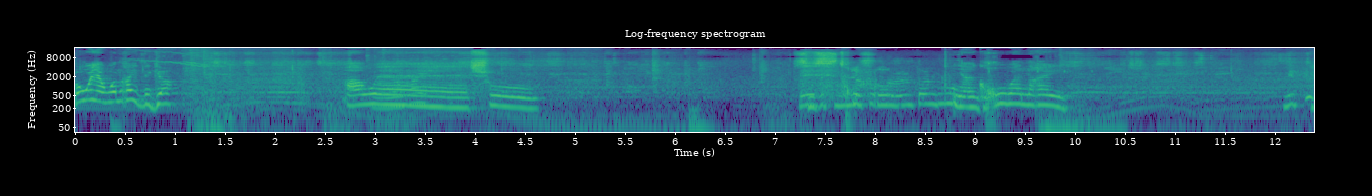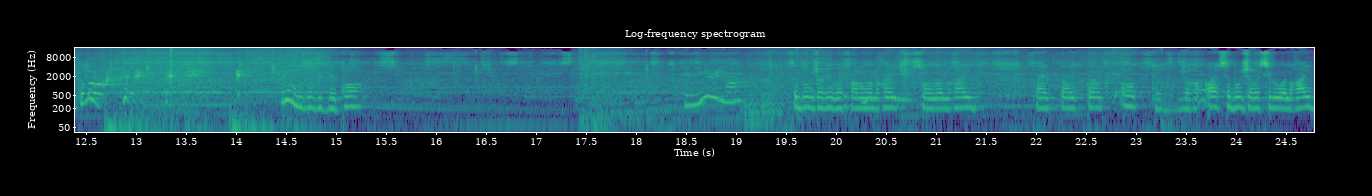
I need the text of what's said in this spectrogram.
Oh ouais, il y a un wall ride les gars. Ah ouais, chaud. C'est trop chaud. Il y a un gros wall ride. Mais comment Non, vous en faites pas. Hein. C'est bon, j'arrive à faire le wall ride, je suis sur wall ride. Tac, tac, tac. Oh putain. Ah, c'est bon, j'ai réussi le wall ride.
